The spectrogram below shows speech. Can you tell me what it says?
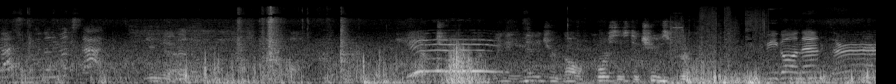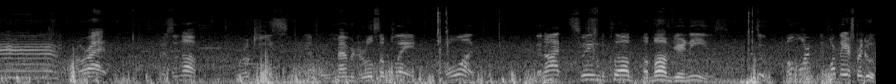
That's then what's that? Winning miniature golf courses to choose from. We gonna answer. Alright, there's enough. Rookies, you have to remember the rules of play. Number one, do not swing the club above your knees. Two, no more than four players per group.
